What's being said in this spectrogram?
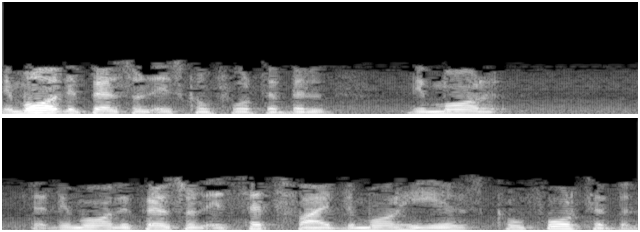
The more the person is comfortable, the more the more the person is satisfied, the more he is comfortable.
